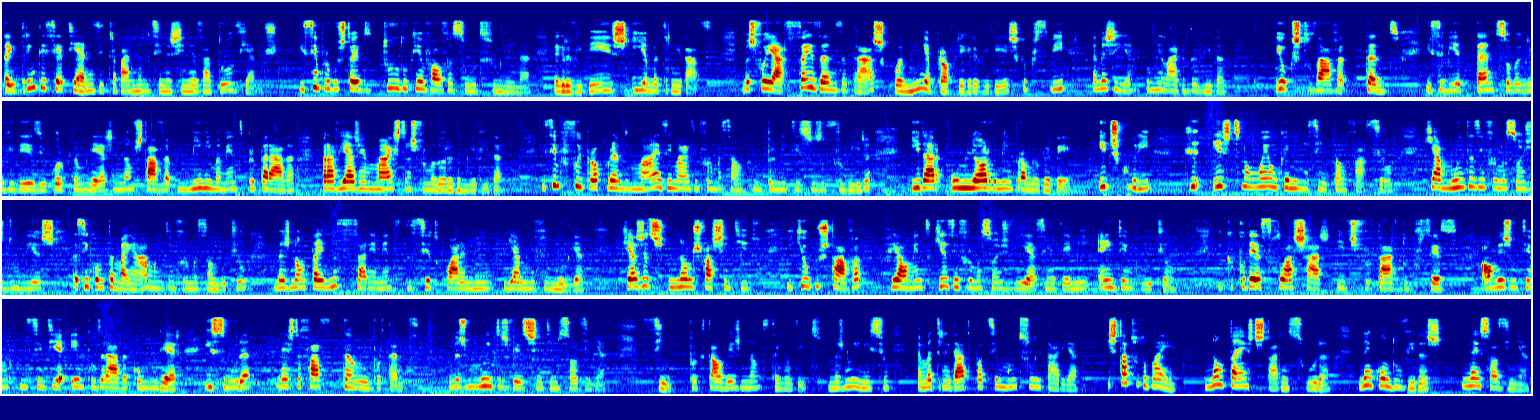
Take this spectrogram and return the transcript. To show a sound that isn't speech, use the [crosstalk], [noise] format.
Tenho 37 anos e trabalho na medicina chinesa há 12 anos e sempre gostei de tudo o que envolve a saúde feminina, a gravidez e a maternidade. Mas foi há 6 anos atrás, com a minha própria gravidez, que percebi a magia, o milagre da vida. Eu que estudava tanto e sabia tanto sobre a gravidez e o corpo da mulher, não estava minimamente preparada para a viagem mais transformadora da minha vida e sempre fui procurando mais e mais informação que me permitisse usufruir e dar o melhor de mim para o meu bebê. E descobri que este não é um caminho assim tão fácil, que há muitas informações dúbias, assim como também há muita informação útil, mas não tem necessariamente de se adequar a mim e à minha família, que às vezes não nos faz sentido e que eu gostava realmente que as informações viessem até mim em tempo útil e que pudesse relaxar e desfrutar do processo, ao mesmo tempo que me sentia empoderada como mulher e segura nesta fase tão importante. Mas muitas vezes senti-me sozinha. Sim, porque talvez não te tenham dito, mas no início a maternidade pode ser muito solitária. E está tudo bem, não tens de estar insegura, nem com dúvidas, nem sozinha.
